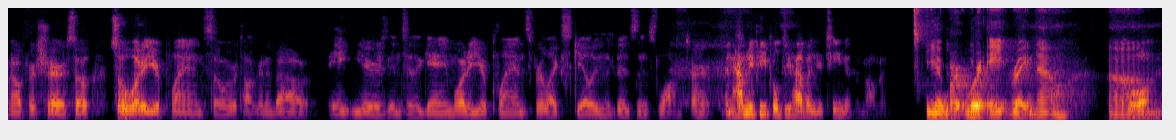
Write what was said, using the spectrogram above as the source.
No, for sure. So so what are your plans? So we're talking about eight years into the game. What are your plans for like scaling the business long term? And how many people do you have on your team at the moment? Yeah, we're we're eight right now. Um, cool.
